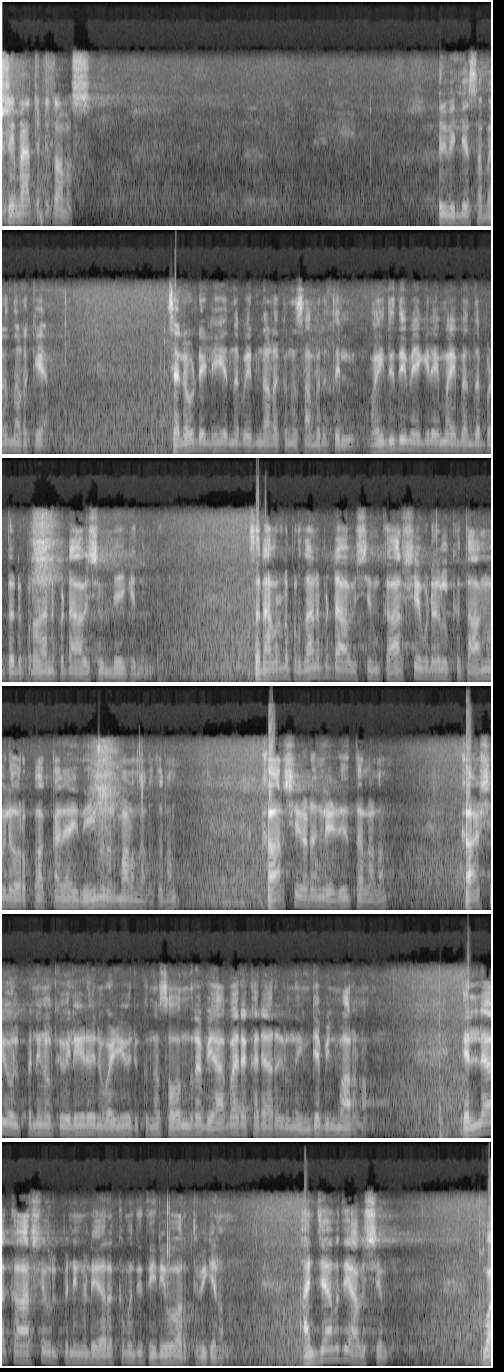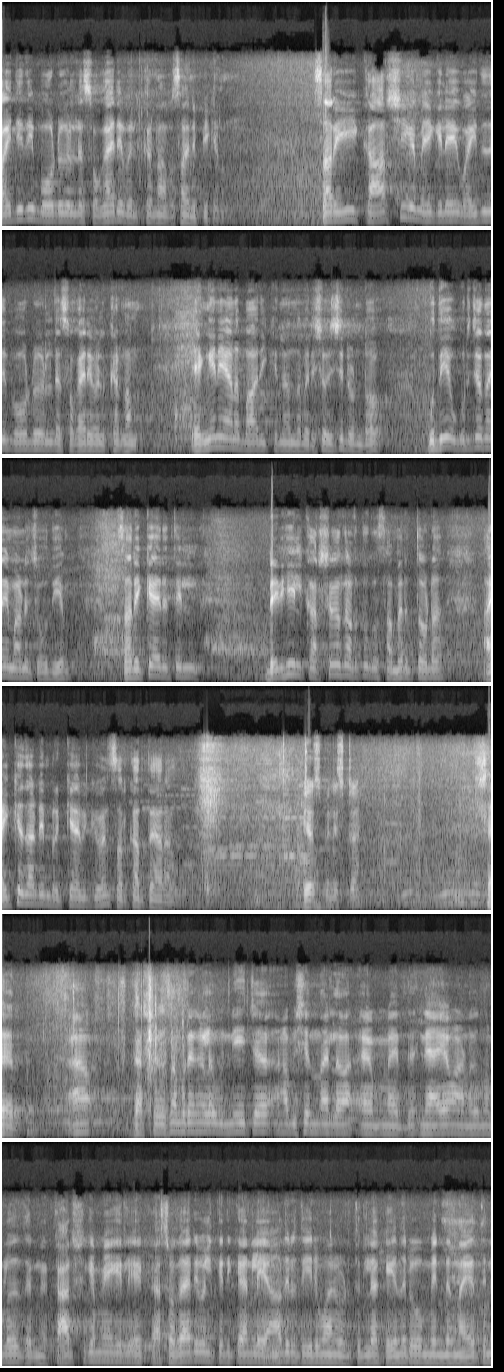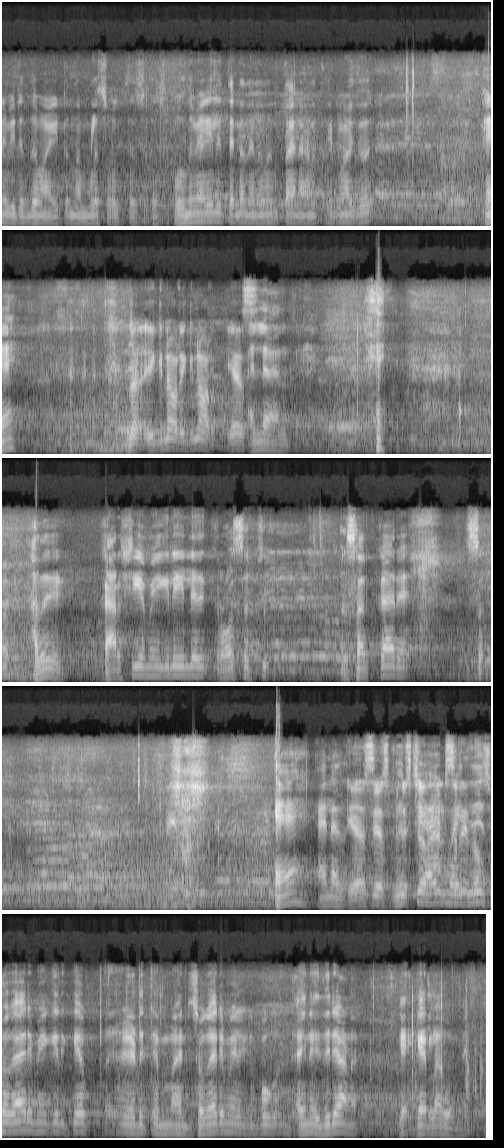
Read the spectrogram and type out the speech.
Shri Mathew T Thomas. ഒരു വലിയ സമരം നടക്കുകയാണ്. ചലോ ഡൽഹി എന്ന പേരിൽ നടക്കുന്ന സമരത്തിൽ വൈദ്യുതി മേഖലയുമായി ബന്ധപ്പെട്ട ഒരു പ്രധാനപ്പെട്ട ആവശ്യം ഉന്നയിക്കുന്നുണ്ട്. സാർ അവരുടെ പ്രധാനപ്പെട്ട ആവശ്യം കാർഷിക വിളകൾക്ക് താങ്ങുവില ഉറപ്പാക്കാനായി നിയമനിർമ്മാണം നടത്തണം കാർഷിക കടങ്ങൾ എഴുതിത്തള്ളണം കാർഷിക ഉൽപ്പന്നങ്ങൾക്ക് വിലയിടവിന് വഴിയൊരുക്കുന്ന സ്വതന്ത്ര വ്യാപാര കരാറുകളിൽ നിന്ന് ഇന്ത്യ പിന്മാറണം എല്ലാ കാർഷിക ഉൽപ്പന്നങ്ങളുടെ ഇറക്കുമതി തിരിവ് വർദ്ധിപ്പിക്കണം. അഞ്ചാമത്തെ ആവശ്യം വൈദ്യുതി ബോർഡുകളുടെ സ്വകാര്യവൽക്കരണം അവസാനിപ്പിക്കണം. സാർ ഈ കാർഷിക മേഖലയെ വൈദ്യുതി ബോർഡുകളുടെ സ്വകാര്യവൽക്കരണം എങ്ങനെയാണ് ബാധിക്കുന്നതെന്ന് പരിശോധിച്ചിട്ടുണ്ടോ? പുതിയ ഊർജ നയമാണ് ചോദ്യം. സാർ ഇക്കാര്യത്തിൽ ഡൽഹിയിൽ കർഷകർ നടത്തുന്ന സമരത്തോട് ഐക്യദാർഢ്യം പ്രഖ്യാപിക്കുവാൻ സർക്കാർ തയ്യാറാകും. Yes minister. സർ ആ കർഷക സമരങ്ങളെ ഉന്നയിച്ച ആവശ്യം നല്ല ന്യായമാണ് എന്നുള്ളത് തന്നെ. കാർഷിക മേഖലയെ സ്വകാര്യവൽക്കരിക്കാനുള്ള യാതൊരു തീരുമാനവും എടുത്തില്ല കേന്ദ്ര ഗവൺമെന്റ് നയത്തിന് വിരുദ്ധമായിട്ട് നമ്മൾ പൊതുമേഖലയിൽ തന്നെ നിലനിർത്താനാണ് തീരുമാനിച്ചത്. ഏ? ഇഗ്നോർ ഇഗ്നോർ അല്ല അത് കാർഷിക മേഖലയിലെ ക്രോസ് സർക്കാർ അല്ല തീർച്ചയായും വൈദ്യുതി ചെയ്തോ. സ്വകാര്യ മേഖലയ്ക്ക് എടുക്ക സ്വകാര്യ മേഖലയ്ക്ക് പോകും അതിനെതിരാണ് കേരള ഗവൺമെന്റ്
